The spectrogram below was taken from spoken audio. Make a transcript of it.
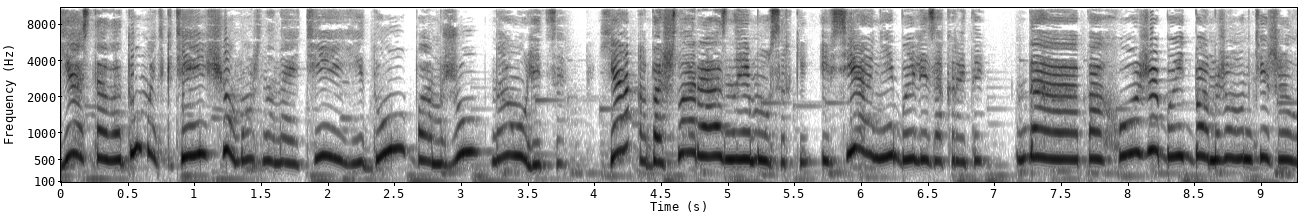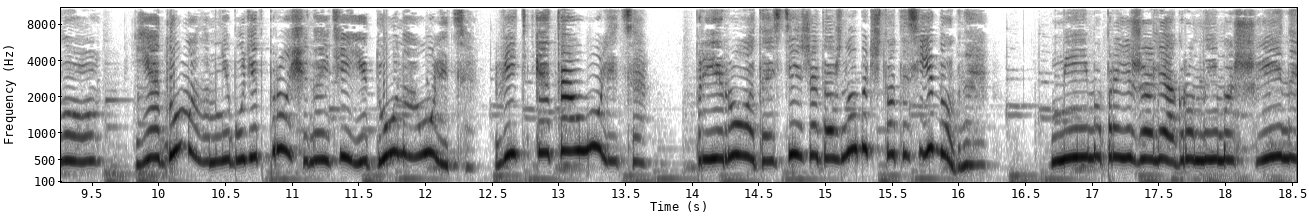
Я стала думать, где еще можно найти еду бомжу на улице. Я обошла разные мусорки, и все они были закрыты. Да, похоже, быть бомжом тяжело. Я думала, мне будет проще найти еду на улице. Ведь это улица. Природа, здесь же должно быть что-то съедобное. Мимо проезжали огромные машины.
